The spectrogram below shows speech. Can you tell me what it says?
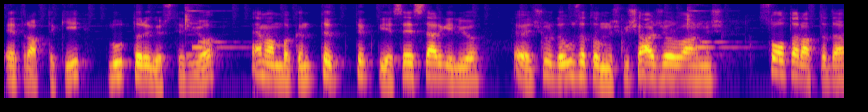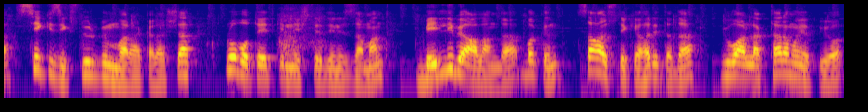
etraftaki lootları gösteriyor. Hemen bakın tık tık diye sesler geliyor. Evet şurada uzatılmış bir şarjör varmış. Sol tarafta da 8x dürbün var arkadaşlar. Robotu etkinleştirdiğiniz zaman belli bir alanda bakın sağ üstteki haritada yuvarlak tarama yapıyor.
